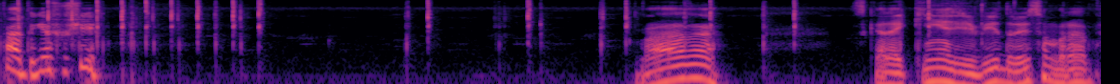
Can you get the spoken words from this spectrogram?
Rapaz, peguei o xuxi. Vaza. As carequinhas de vidro aí são bravas.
